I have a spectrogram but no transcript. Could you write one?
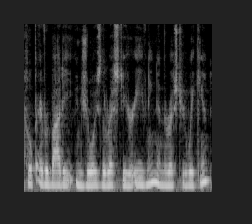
hope everybody enjoys the rest of your evening and the rest of your weekend.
